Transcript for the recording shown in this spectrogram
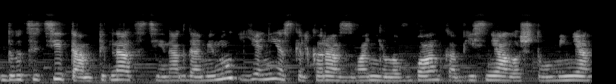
20, там, 15 иногда минут. Я несколько раз звонила в банк, объясняла, что у меня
